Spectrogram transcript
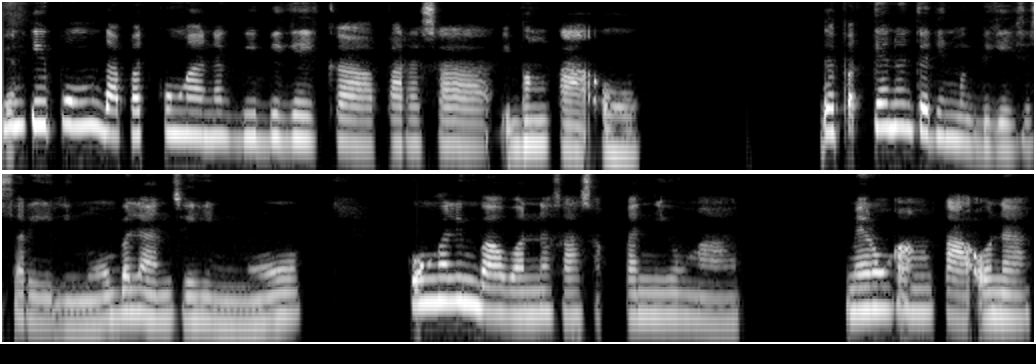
Yung tipong dapat kung nga nagbibigay ka para sa ibang tao, dapat ganun ka din magbigay sa sarili mo, balansehin mo. Kung halimbawa nasasaktan yung uh, meron kang tao na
